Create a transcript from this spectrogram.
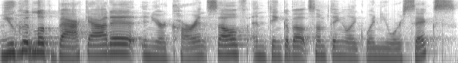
you Mm-hmm. could look back at it in your current self and think about something like when you were six,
